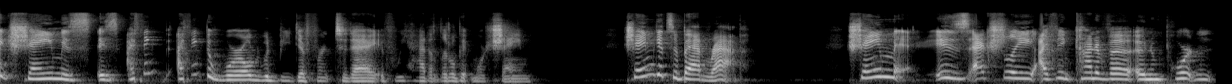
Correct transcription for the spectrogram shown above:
like shame is is I think I think the world would be different today if we had a little bit more shame. Shame gets a bad rap. Shame is actually, I think, kind of a, an important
